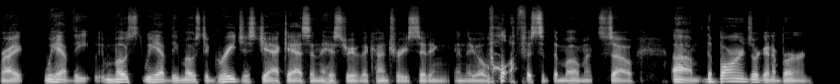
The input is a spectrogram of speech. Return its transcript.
Right? We have the most we have the most egregious jackass in the history of the country sitting in the Oval Office at the moment. So um, the barns are going to burn.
